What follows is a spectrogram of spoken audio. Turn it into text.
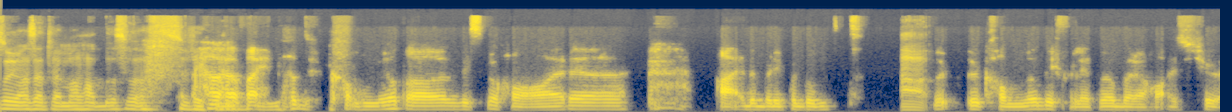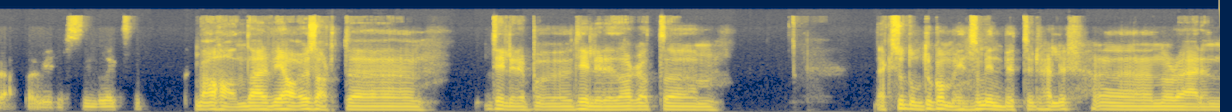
så uansett hvem man hadde, så, så fikk Ja, jeg man vet. Du kan jo da, hvis du har eh, Nei, det blir for dumt. ja, Du, du kan jo diffe litt ved å bare ha kjøpe Wilson, liksom. med han der. Vi har jo sagt uh, tidligere, på, tidligere i dag at uh, det er ikke så dumt å komme inn som innbytter heller, uh, når du er en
